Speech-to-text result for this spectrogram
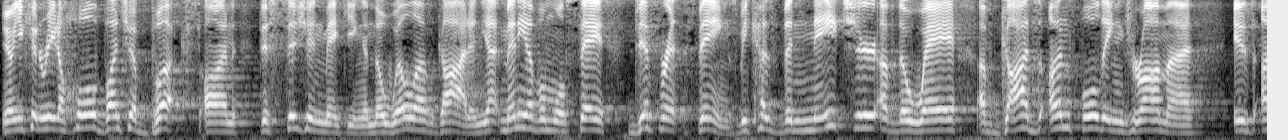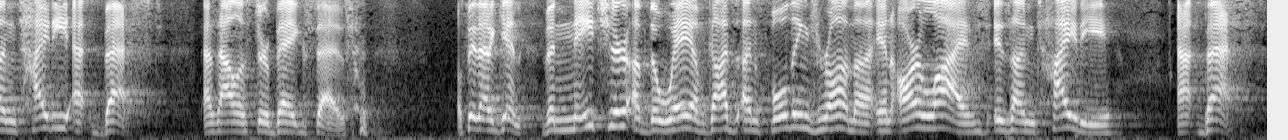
You know, you can read a whole bunch of books on decision making and the will of God, and yet many of them will say different things because the nature of the way of God's unfolding drama is untidy at best, as Alistair Begg says. I'll say that again. The nature of the way of God's unfolding drama in our lives is untidy at best.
